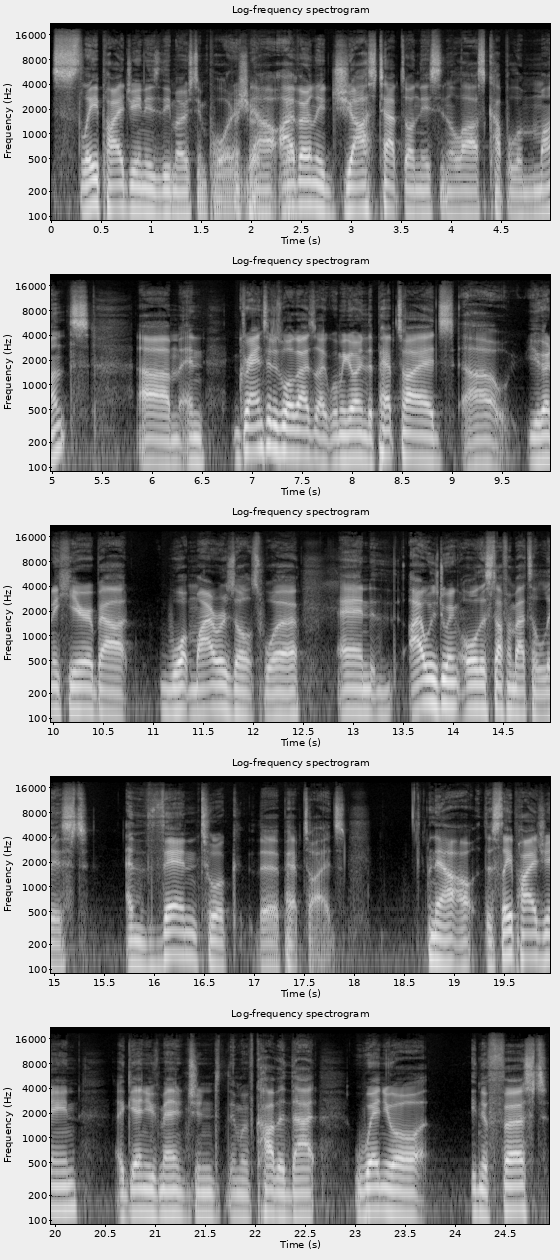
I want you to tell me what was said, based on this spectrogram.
sleep hygiene is the most important. sure, Now, yeah. I've only just tapped on this in the last couple of months. Um, and granted, as well, guys, like when we go into the peptides, uh, you're going to hear about what my results were. And I was doing all the stuff I'm about to list and then took the peptides. Now, the sleep hygiene, again, you've mentioned, and we've covered that. When you're in the first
